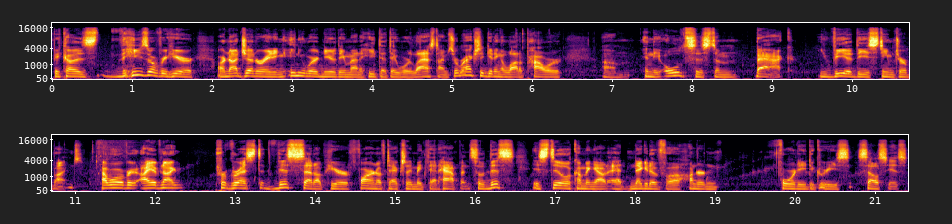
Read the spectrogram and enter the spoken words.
because these over here are not generating anywhere near the amount of heat that they were last time. So we're actually getting a lot of power um, in the old system back via these steam turbines. However, I have not progressed this setup here far enough to actually make that happen. So this is still coming out at negative uh, 140 degrees Celsius.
